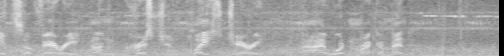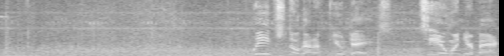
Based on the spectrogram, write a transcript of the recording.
It's a very unchristian place, Jerry. I wouldn't recommend it. We've still got a few days. See you when you're back.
